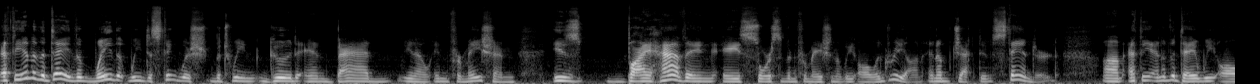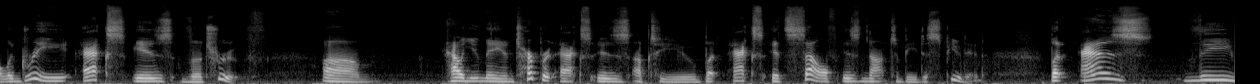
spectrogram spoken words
At the end of the day, the way that we distinguish between good and bad, you know, information is by having a source of information that we all agree on, an objective standard. Um, at the end of the day, we all agree X is the truth. Um, how you may interpret X is up to you, but X itself is not to be disputed. But as the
